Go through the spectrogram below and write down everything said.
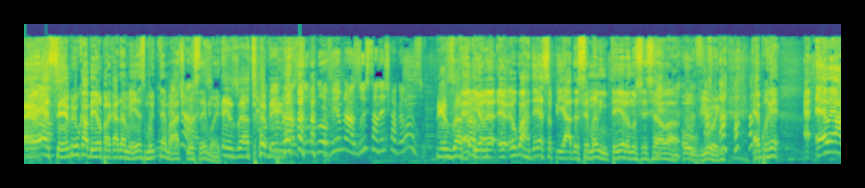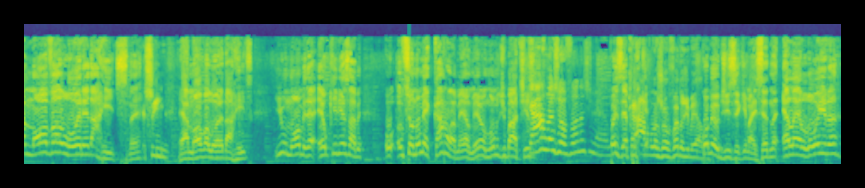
é, sempre o cabelo pra cada mês, muito temático, verdade. gostei muito. Exatamente. Novembro azul, novembro azul estarei de cabelo azul. É, e Exatamente. eu, eu- eu guardei essa piada a semana inteira, não sei se ela ouviu aqui. É porque ela é a nova loira da Hits, né? Sim. É a nova loira da Hits. E o nome dela, eu queria saber. O, o seu nome é Carla Melo mesmo? O nome de batismo? Carla Giovana de Mello. Pois é, porque, Carla Giovana de Mello. como eu disse aqui mais cedo, né, ela é loira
